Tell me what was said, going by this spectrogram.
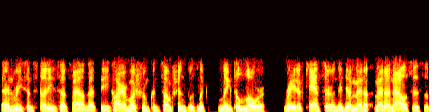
And recent studies have found that the higher mushroom consumptions was li- linked to lower rate of cancer. And they did a meta, meta-analysis of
